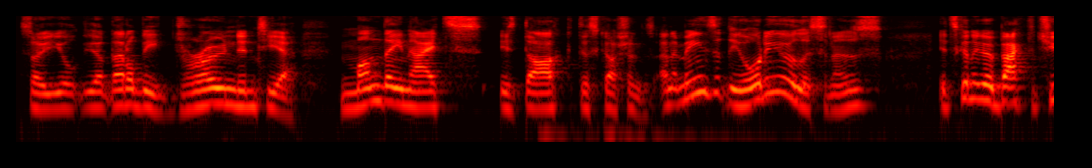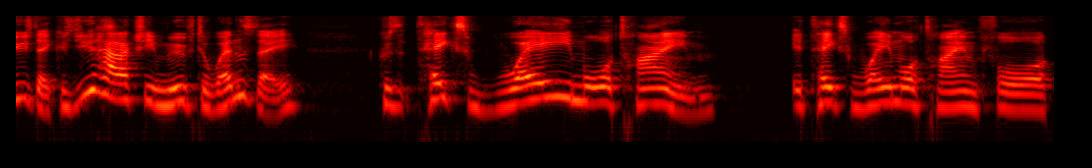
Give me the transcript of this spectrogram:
So you'll, you'll, that'll be droned into you. Monday nights is dark discussions, and it means that the audio listeners, it's going to go back to Tuesday because you had actually moved to Wednesday because it takes way more time. It takes way more time for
